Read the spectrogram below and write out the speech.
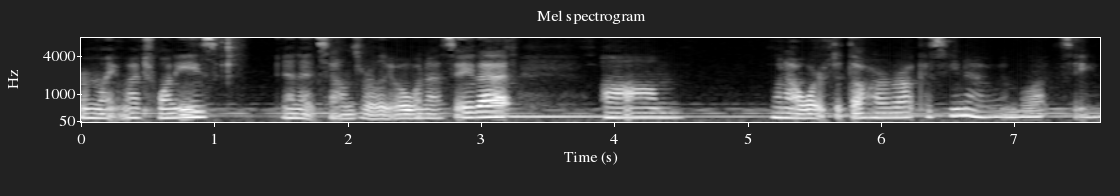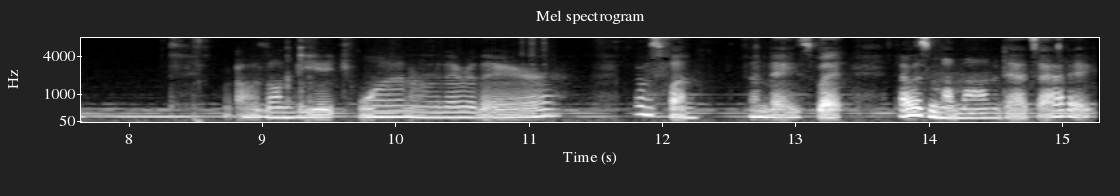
from like my 20s, and it sounds really old when I say that. Um, when I worked at the Hard Rock Casino in Biloxi. I was on VH1 or they were there It was fun, fun days. But that was my mom and dad's attic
